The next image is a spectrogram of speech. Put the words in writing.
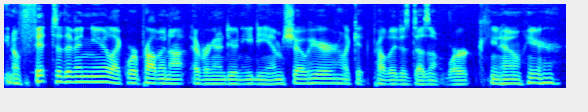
you know fit to the venue like we're probably not ever going to do an edm show here. Like it probably just doesn't work you know here.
